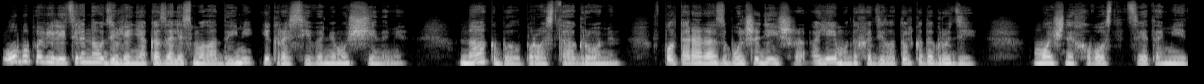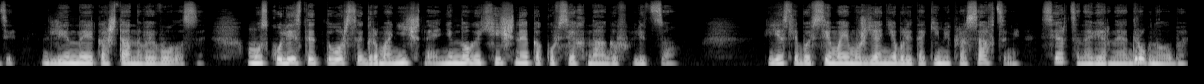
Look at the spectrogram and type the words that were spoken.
Оба повелителя, на удивление, оказались молодыми и красивыми мужчинами. Наг был просто огромен, в полтора раза больше Дейшера, а я ему доходила только до груди. Мощный хвост цвета меди, Длинные каштановые волосы, мускулистый торс и гармоничное, немного хищное, как у всех нагов, лицо. Если бы все мои мужья не были такими красавцами, сердце, наверное, дрогнуло бы.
